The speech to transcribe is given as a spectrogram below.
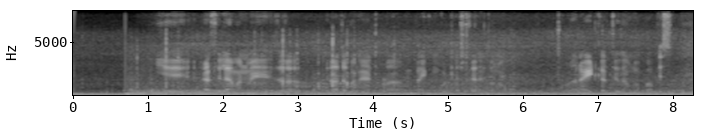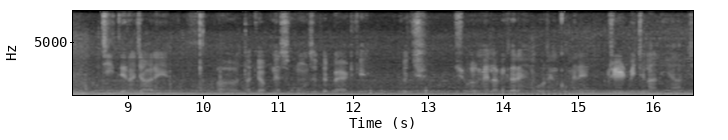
ये एफ़ एलेवन में ज़रा इरादा बनाया थोड़ा बाइकों को टेस्ट करें दोनों थोड़ा राइड करते हुए हम लोग वापस जी तेरह जा रहे हैं अ, ताकि अपने सुकून से फिर बैठ के कुछ शुगल मेला भी करें और इनको मैंने ट्रीट भी चलानी है आज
